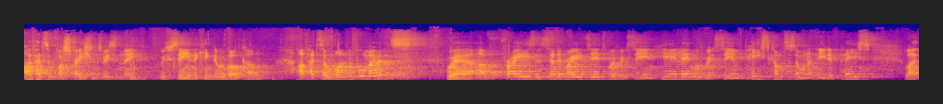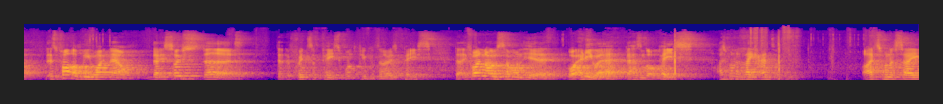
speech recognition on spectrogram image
I've had some frustrations recently with seeing the kingdom of God come. I've had some wonderful moments where I've praised and celebrated, whether it's seeing healing, whether it's seeing peace come to someone that needed peace. Like, there's part of me right now that is so stirred that the Prince of Peace wants people to know his peace. That if I know someone here or anywhere that hasn't got peace, I just want to lay hands on you. I just want to say,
